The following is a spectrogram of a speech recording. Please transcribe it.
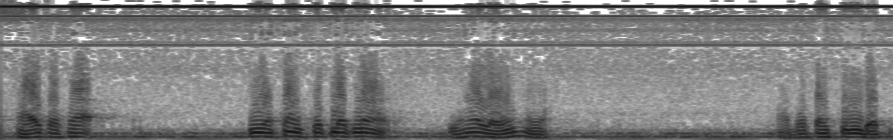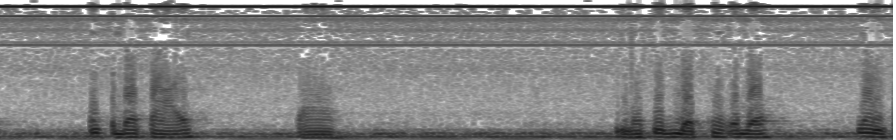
ดเผาเพราะมีความทุขเล็กน้อยที่ให้หลงเหรอถ้าไปกินเด็ดมันจะบาตายตามากินเด็ดเขาก็บอกนั่นไป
